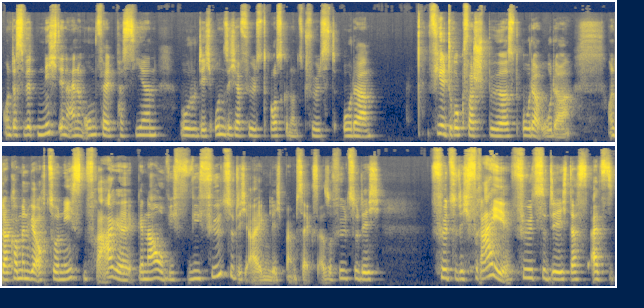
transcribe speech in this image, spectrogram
Und das wird nicht in einem Umfeld passieren, wo du dich unsicher fühlst, ausgenutzt fühlst oder viel Druck verspürst oder oder. Und da kommen wir auch zur nächsten Frage. Genau, wie, wie fühlst du dich eigentlich beim Sex? Also fühlst du dich, fühlst du dich frei? Fühlst du dich, das, als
